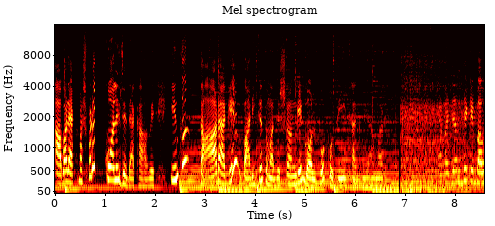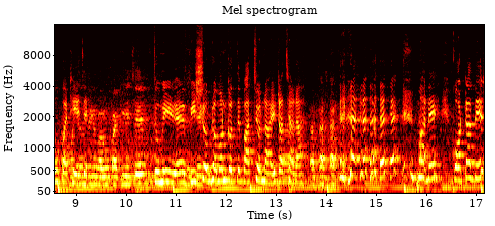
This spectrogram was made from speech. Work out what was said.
আবার এক মাস পরে কলেজে দেখা হবে। কিন্তু তার আগে বাড়িতে তোমাদের সঙ্গে গল্প হতেই থাকবে আমার। অ্যামাজন থেকে বাবু পাঠিয়েছে। বাবু পাঠিয়েছে। তুমি বিশ্ব ভ্রমণ করতে পারছ না এটা ছাড়া। মানে কটা দেশ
